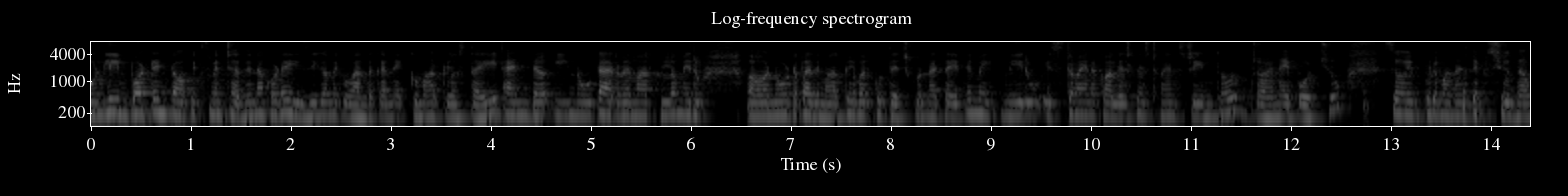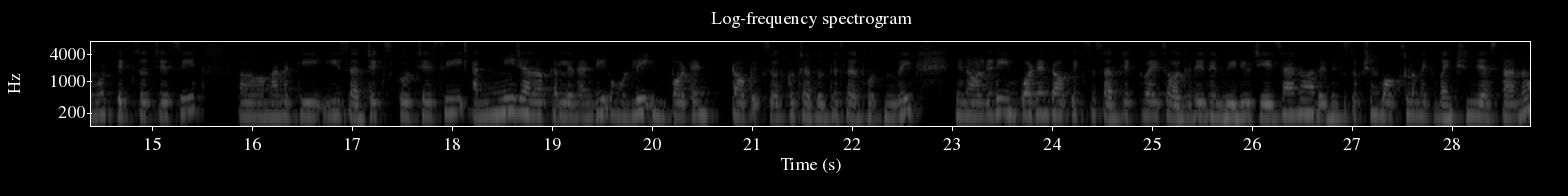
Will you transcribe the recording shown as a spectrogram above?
ఓన్లీ ఇంపార్టెంట్ టాపిక్స్ మీరు చదివినా కూడా ఈజీగా మీకు వంద కన్నా ఎక్కువ మార్కులు వస్తాయి. అండ్ ఈ నూట అరవై మార్కుల్లో మీరు నూట పది మార్కుల వరకు తెచ్చుకున్నట్టయితే మీ మీరు ఇష్టమైన కాలేజ్లో ఇష్టమైన స్ట్రీమ్తో జాయిన్ అయిపోవచ్చు. సో ఇప్పుడు మనం టిప్స్ చూద్దాము. టిప్స్ వచ్చేసి మనకి ఈ సబ్జెక్ట్స్కి వచ్చేసి అన్నీ చదవక్కర్లేదండి. ఓన్లీ ఇంపార్టెంట్ టాపిక్స్ వరకు చదివితే సరిపోతుంది. నేను already important topics subject wise already నేను వీడియో చేశాను. అది డిస్క్రిప్షన్ బాక్స్లో మీకు మెన్షన్ చేస్తాను.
